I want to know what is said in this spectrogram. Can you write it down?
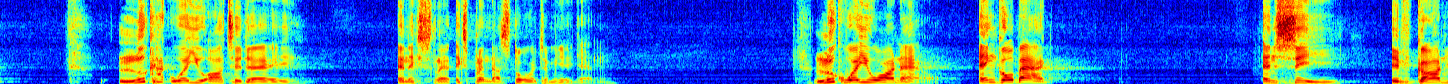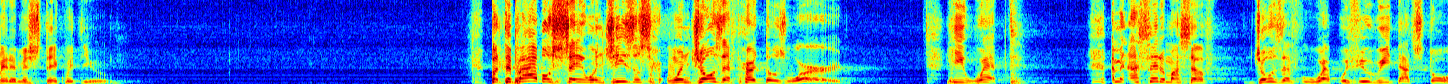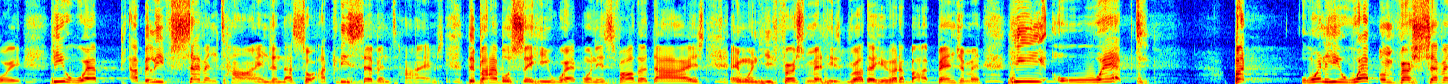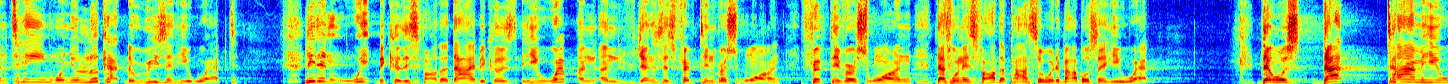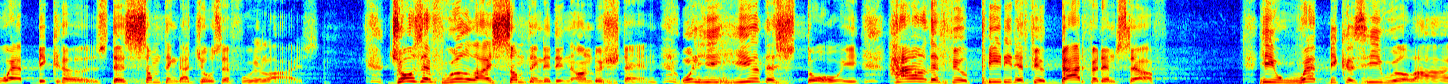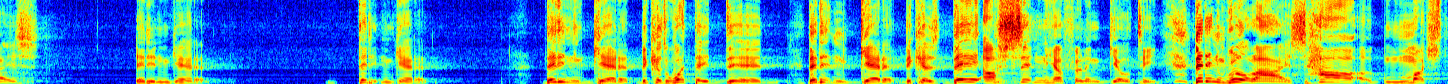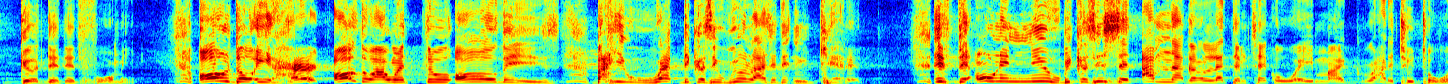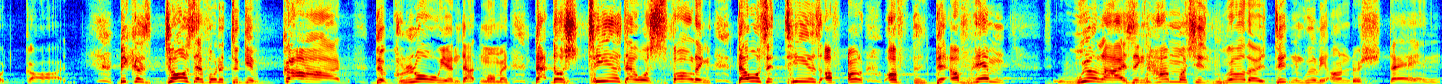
Look at where you are today and explain, explain that story to me again. Look where you are now and go back and see if God made a mistake with you. But the Bible say when Jesus when Joseph heard those words, he wept. I mean, I say to myself, Joseph wept. If you read that story, he wept, I believe, seven times in that story, at least seven times. The Bible says he wept when his father dies, and when he first met his brother, he heard about Benjamin. He wept. But when he wept on verse 17, when you look at the reason he wept, he didn't weep because his father died, because he wept on, on, Genesis 15, verse 1, 50, verse 1. That's when his father passed away. The Bible said he wept. There was that time he wept because there's something that Joseph realized. Joseph realized something they didn't understand. When he heard the story, how they feel pity, they feel bad for themselves. He wept because he realized they didn't get it. They didn't get it. They didn't get it because what they did they didn't get it because they are sitting here feeling guilty. They didn't realize how much good they did for me. Although he hurt, although I went through all these, but he wept because he realized he didn't get it. If they only knew, because he said, I'm not going to let them take away my gratitude toward God. Because Joseph wanted to give God the glory in that moment. That those tears that was falling, that was the tears of, of, of him realizing how much his brothers didn't really understand.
